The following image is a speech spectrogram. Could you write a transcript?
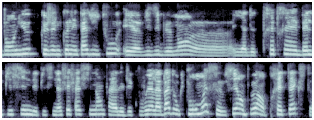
banlieue que je ne connais pas du tout et euh, visiblement il y a de très très belles piscines, des piscines assez fascinantes à aller découvrir là-bas. Donc pour moi c'est aussi un peu un prétexte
